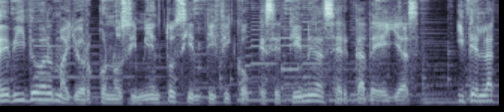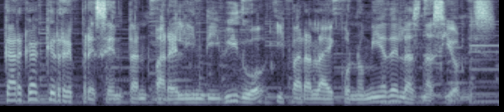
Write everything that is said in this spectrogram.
debido al mayor conocimiento científico que se tiene acerca de ellas y de la carga que representan para el individuo y para la economía de las naciones.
